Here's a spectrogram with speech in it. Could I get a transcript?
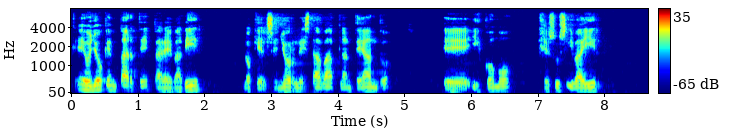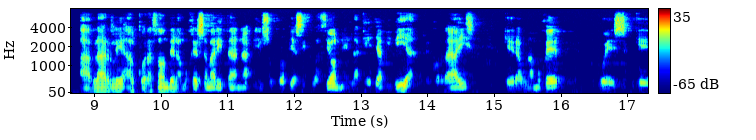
creo yo que en parte para evadir lo que el Señor le estaba planteando eh, y cómo Jesús iba a ir a hablarle al corazón de la mujer samaritana en su propia situación en la que ella vivía. Recordáis que era una mujer pues que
